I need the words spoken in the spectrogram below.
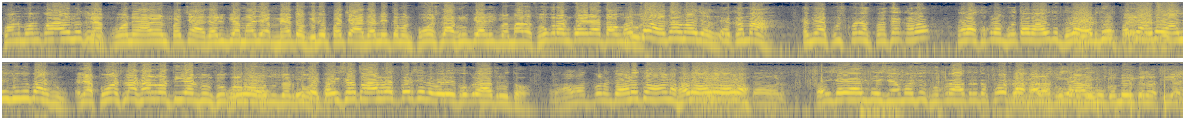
ફોન બોન કોઈ આવ્યો નથી? ફોને આવ્યો ને પચાસ હજાર રૂપિયા માજ્યા મેં તો કીધું પચાસ હજારની તમને પાંચ લાખ રૂપિયા લીધ પણ મારા છોકરાને કોઈ ના થવું. પચાસ હજારમાં જશે એ ખમા તમે આ પૂછપરછ પાસે કરો પેલા છોકરા ગોતામાં આવ્યું ઘરે હેડધું પચાસ હજાર આલી દીધું પાછું. એટલે પાંચ લાખ હાલવા તૈયાર છું છોકરો મારો જડતો. પૈસા તો હાલવા જ પડશે ને વળી છોકરા હાથરું તો. હાલવા જ પડે તો હળો તો હળો હળો હળો હળો હળો. પૈસા હાલ દેશે એમાં શું છોકરા હાથરો તો પાંચ લાખ હાલવા તૈયાર હું ગમે એ કરવા તૈયાર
